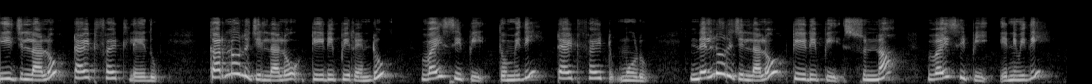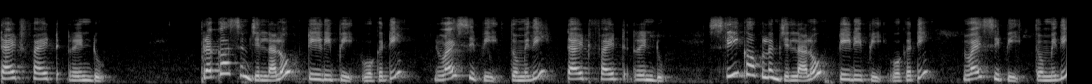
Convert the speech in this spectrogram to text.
ఈ జిల్లాలో టైట్ ఫైట్ లేదు. కర్నూలు జిల్లాలో టీడీపీ రెండు వైసీపీ తొమ్మిది టైట్ ఫైట్ మూడు. నెల్లూరు జిల్లాలో టీడీపీ సున్నా వైసీపీ ఎనిమిది టైట్ ఫైట్ రెండు. ప్రకాశం జిల్లాలో టీడీపీ ఒకటి వైసీపీ తొమ్మిది టైట్ ఫైట్ రెండు. శ్రీకాకుళం జిల్లాలో టీడీపీ ఒకటి వైసీపీ తొమ్మిది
